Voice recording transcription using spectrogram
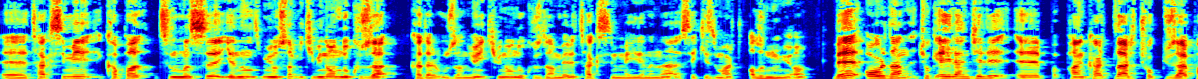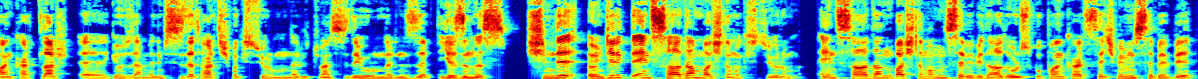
E, Taksim'i kapatılması yanılmıyorsam 2019'a kadar uzanıyor. 2019'dan beri Taksim Meydanı'na 8 Mart alınmıyor. Ve oradan çok eğlenceli e, pankartlar, çok güzel pankartlar e, gözlemledim. Sizle tartışmak istiyorum bunları. Lütfen siz de yorumlarınızı yazınız. Şimdi öncelikle en sağdan başlamak istiyorum. En sağdan başlamamın sebebi, daha doğrusu bu pankartı seçmemin sebebi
